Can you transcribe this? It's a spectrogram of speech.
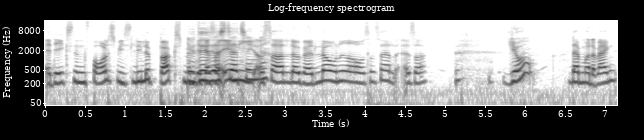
er det ikke sådan en forholdsvis lille boks, man Jo, det er lægger sig ind i, tænker. og så lukker et låg ned over sig selv? Altså, Jo. der må der være en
